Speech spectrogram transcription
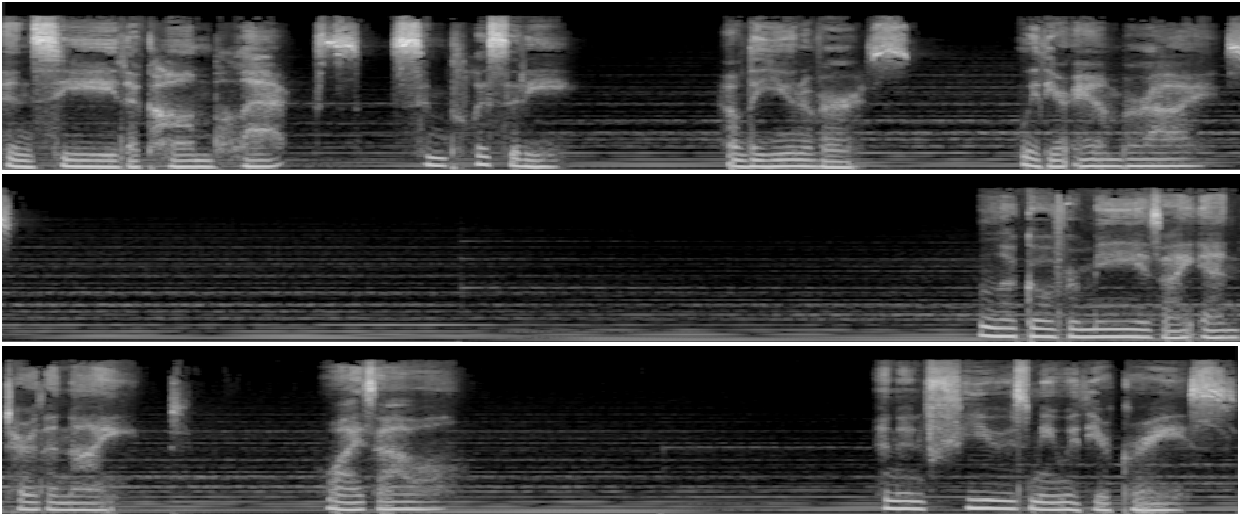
and see the complex simplicity of the universe with your amber eyes. Look over me as I enter the night, wise owl, and infuse me with your grace.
